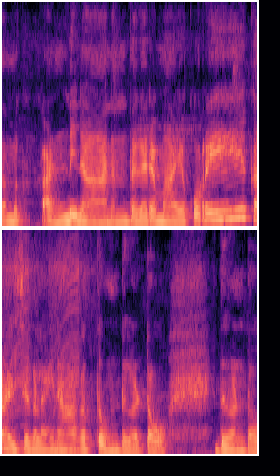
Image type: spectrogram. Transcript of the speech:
നമുക്ക് കണ്ണിന് ആനന്ദകരമായ കുറേ കാഴ്ചകൾ അതിനകത്തുണ്ട് കേട്ടോ. ഇത് കണ്ടോ?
